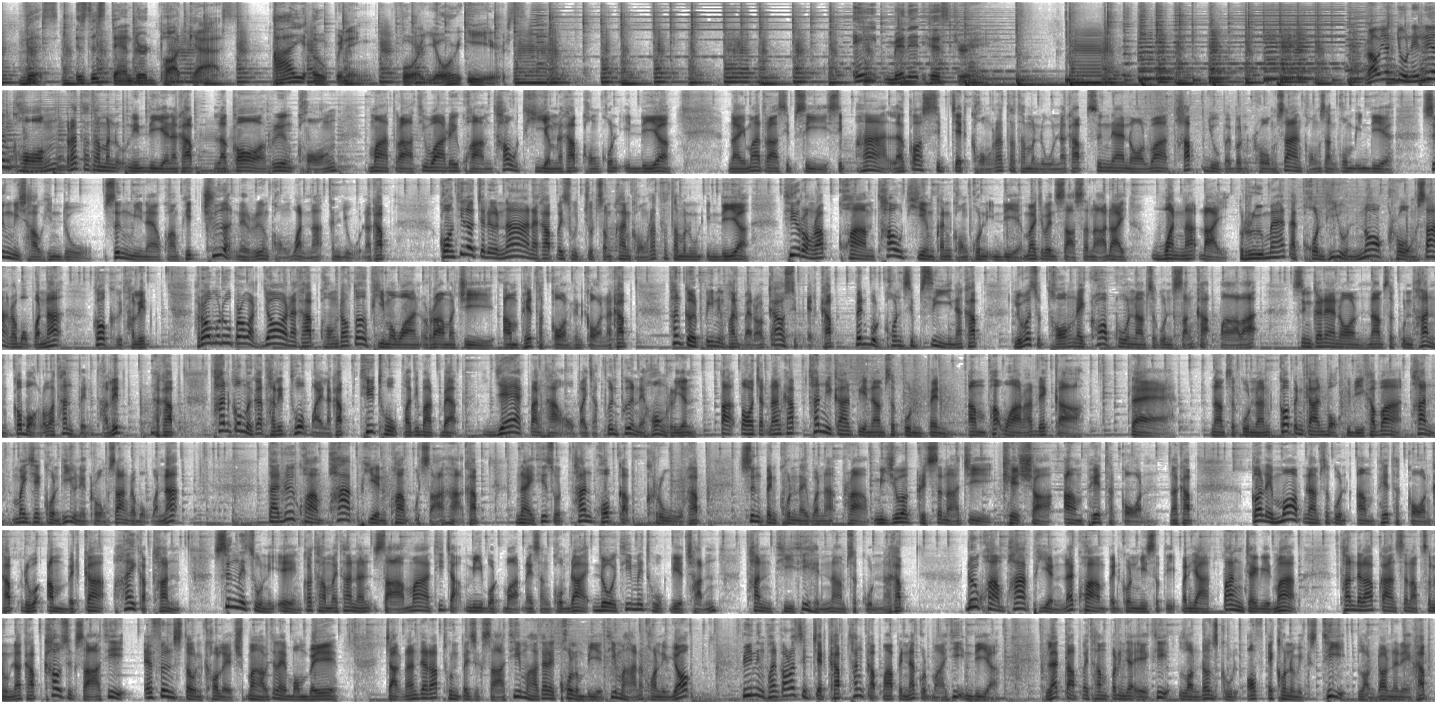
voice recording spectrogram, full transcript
This is the Standard Podcast. Eye opening for your ears. 8 Minute History เรายังอยู่ในเรื่องของรัฐธรรมนูญอินเดียนะครับ แล้วก็เรื่องของมาตราที่ว่าด้วยความเท่าเทียมนะครับของคนอินเดีย ในมาตรา 14 15 แล้วก็ 17 ของรัฐธรรมนูญนะครับ ซึ่งแน่นอนว่าทับอยู่ไปบนโครงสร้างของสังคมอินเดีย ซึ่งมีชาวฮินดู ซึ่งมีแนวความคิดเชื่อในเรื่องของวันณะกันอยู่นะครับ ก่อนที่เราจะเดินหน้านะครับไปสู่จุดสำคัญของรัฐธรรมนูญอินเดีย ที่รองรับความเท่าเทียมกันของคนอินเดีย ไม่จะเป็นศาสนาใดวันณะใด หรือแม้แต่คนที่อยู่นอกโครงสร้างระบบวันณะก็คือทลิต เรามาดูประวัติย่อนะครับของดรพีมาวานรามจีอัมเพทกรกันก่อนนะครับ ท่านเกิดปี 1891 ครับ เป็นบุตรคน 14 นะครับ หรือว่าสุดท้องในครอบครัวนามสกุลสังขปาละ ซึ่งก็แน่นอนนามสกุลท่านก็บอกแล้วว่าท่านเป็นทลิตนะครับ ท่านก็เหมือนกับทลิตทั่วไปแหละครับ ที่ถูกปฏิบัติแบบแยกต่างหากออกไปจากเพื่อนๆในห้องเรียนตต่อจากนั้นครับท่านมีการเปลี่ยนนามสกุลเป็นอัมพวารัเดกา แต่นามสกุลนั้นก็เป็นการบอกอยู่ดีครับว่า ท่านไม่ใช่คนที่อยู่ในโครงสร้างระบบวรรณะแต่ด้วยความภาคเพียรความอุตสาหะครับ ในที่สุดท่านพบกับครูครับ ซึ่งเป็นคนในวรรณะพราหมณ์มีชื่อว่ากฤษณาจี เคชาอัมเพทกรนะครับ ก็เลยมอบนามสกุลอัมเพทกรครับหรือว่าอัมเบดการ์ให้กับท่าน ซึ่งในส่วนนี้เองก็ทำให้ท่านนั้นสามารถที่จะมีบทบาทในสังคมได้ โดยที่ไม่ถูกเดียดฉันท์ทันทีที่เห็นนามสกุลนะครับด้วยความภาคเพียรและความเป็นคนมีสติปัญญาตั้งใจเรียนมาก ท่านได้รับการสนับสนุนนะครับ เข้าศึกษาที่ Elphinstone College มหาวิทยาลัยบอมเบย์จากนั้นได้รับทุนไปศึกษาที่มหาวิทยาลัยโคลัมเบียที่มหานครนิวยอร์ก ปี 1917 ครับ ท่านกลับมาเป็นนักกฎหมายที่อินเดีย และกลับไปทำปริญญาเอกที่ London School of Economics ที่ลอนดอนนั่นเองครับ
